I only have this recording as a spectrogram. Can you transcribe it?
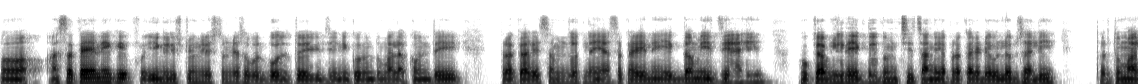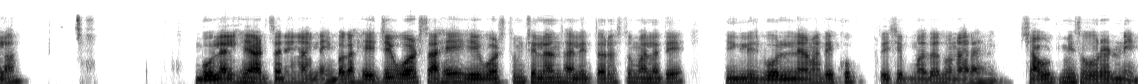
असं काही नाही की इंग्लिश टू इंग्लिश तुमच्यासोबत बोलतोय, जेणेकरून तुम्हाला कोणत्याही प्रकारे समजत नाही, असं काही नाही. एकदम इझी आहे. व्होकॅब्युलरी एकदा तुमची चांगल्या प्रकारे डेव्हलप झाली, तर तुम्हाला बोलायला हे अडचण येणार नाही. बघा हे जे वर्ड्स आहे, हे वर्ड्स तुमचे लर्न झाले तरच तुम्हाला ते इंग्लिश बोलण्यामध्ये खूप त्याची मदत होणार आहे. शाऊट मीन्स ओरडणे.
